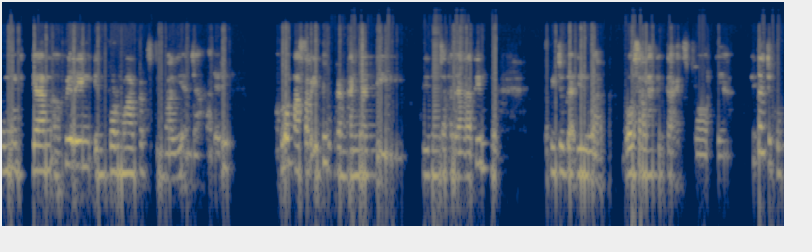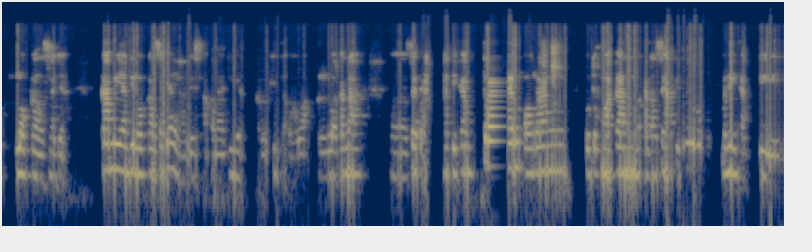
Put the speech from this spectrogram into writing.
Kemudian uh, filling inform markets di Bali dan Java. Jadi kalau pasar itu bukan hanya di, di Nusa Tenggara Timur, tapi juga di luar. Gak salah kita ekspor ya. Kita cukup lokal saja kami yang di lokal saja laris apalagi ya kalau kita bawa keluar karena uh, saya perhatikan tren orang untuk makan makanan sehat itu meningkat di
